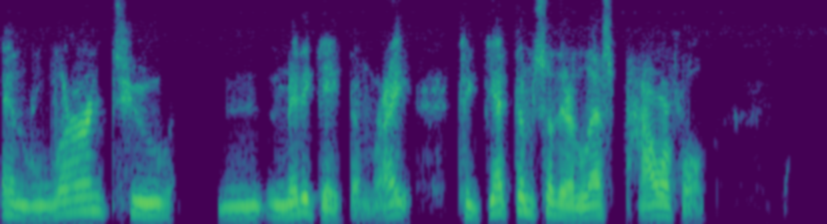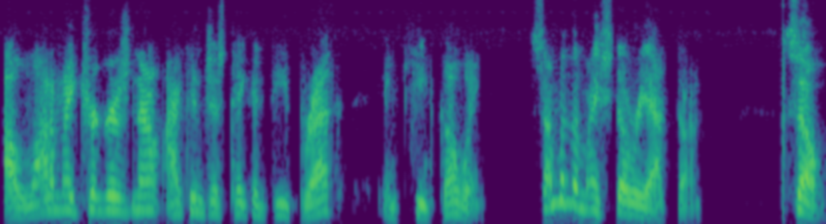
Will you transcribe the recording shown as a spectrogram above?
and learn to mitigate them, right? To get them so they're less powerful. A lot of my triggers now, I can just take a deep breath and keep going. Some of them I still react on. So,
